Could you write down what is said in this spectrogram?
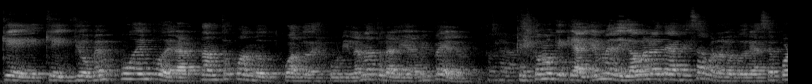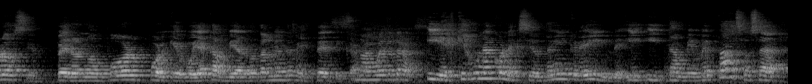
que, que yo me pude empoderar tanto cuando, cuando descubrí la naturalidad de mi pelo. Que es como que, que alguien me diga vuelve a rizar, bueno, lo podría hacer por ocio, pero no por porque voy a cambiar totalmente mi estética. No hay vuelta atrás. Y es que es una conexión tan increíble. Y, y también me pasa, o sea,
